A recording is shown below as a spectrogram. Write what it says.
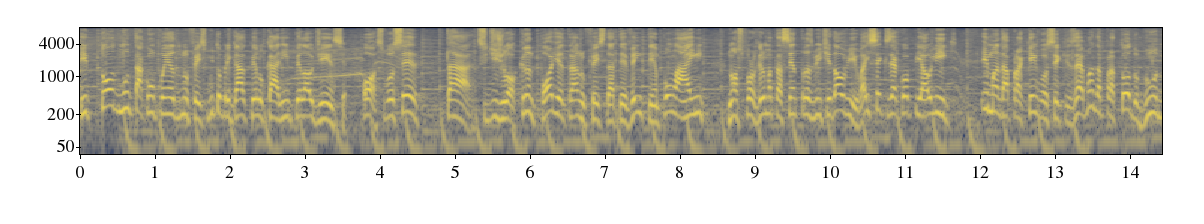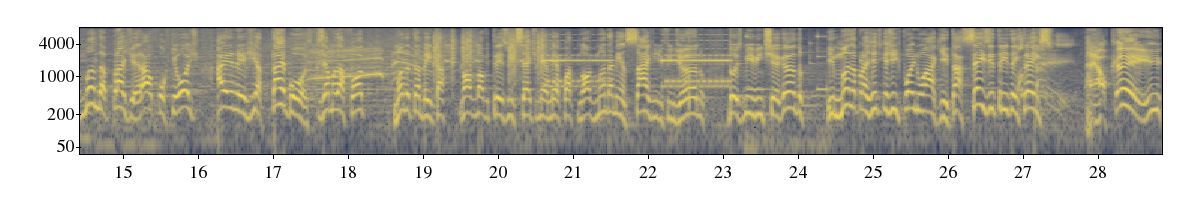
E todo mundo está acompanhando no Face. Muito obrigado pelo carinho, pela audiência. Ó, se você está se deslocando, pode entrar no Face da TV em tempo online. Nosso programa está sendo transmitido ao vivo. Aí se você quiser copiar o link e mandar para quem você quiser, manda para todo mundo, manda para geral, porque hoje a energia tá é boa. Se quiser mandar foto, manda também, tá? 993276649, manda mensagem de fim de ano, 2020 chegando e manda pra gente que a gente põe no ar aqui, tá? 6h33. Okay. É ok.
